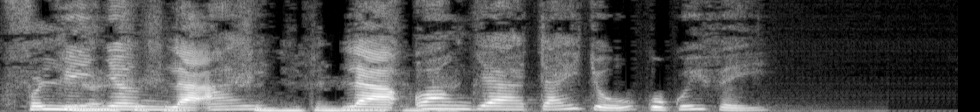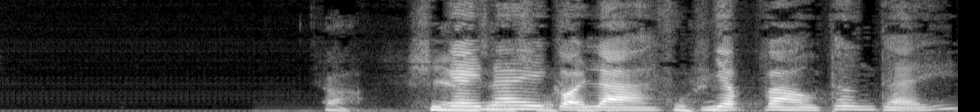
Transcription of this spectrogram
Phi nhân là ai? Là oan gia trái chủ của quý vị. Ngày nay gọi là nhập vào thân thể.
